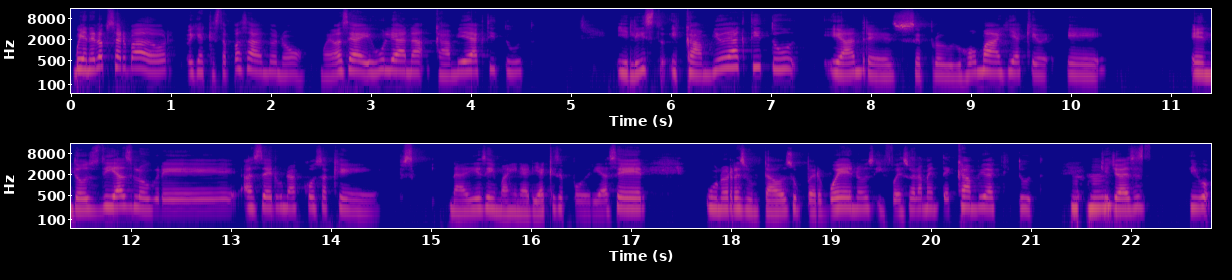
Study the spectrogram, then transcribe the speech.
viene el observador, oiga, ¿qué está pasando? No, muévase ahí, Juliana, cambie de actitud y listo. Y cambio de actitud y Andrés, se produjo magia que eh, en dos días logré hacer una cosa que pues, nadie se imaginaría que se podría hacer, unos resultados súper buenos y fue solamente cambio de actitud. Que yo a veces digo,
